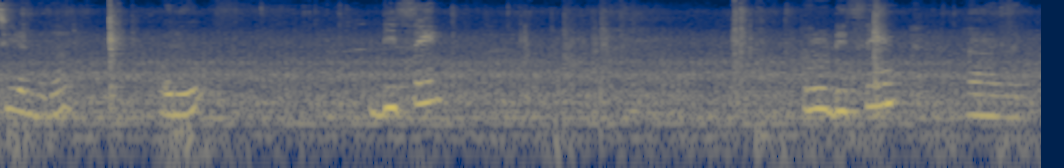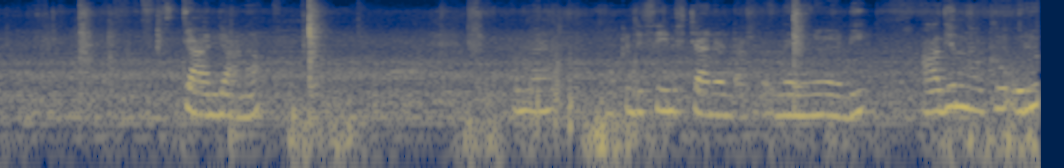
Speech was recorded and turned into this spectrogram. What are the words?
ചെയ്യേണ്ടത് ഒരു ഡിസൈൻ ഒരു ഡിസൈൻ സ്റ്റാൻഡാണ് പിന്നെ നമുക്ക് ഡിസൈൻ സ്റ്റാൻഡ് ഉണ്ടാക്കുന്നതിന് വേണ്ടി ആദ്യം നമുക്ക് ഒരു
